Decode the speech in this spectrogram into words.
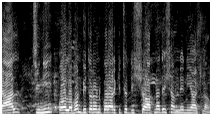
ডাল চিনি ও লবণ বিতরণ করার কিছু দৃশ্য আপনাদের সামনে নিয়ে আসলাম।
